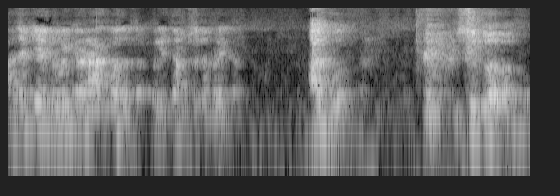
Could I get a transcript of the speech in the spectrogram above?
ರಾಜಕೀಯ ಧ್ರುವೀಕರಣ ಆಗ್ಬೋದು ಸರ್ ಫಲಿತಾಂಶದ ಬಳಿಕ. ಆಗ್ಬೋದು. ನಿಶ್ಚಿತವಾಗಿ ಆಗ್ಬೋದು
